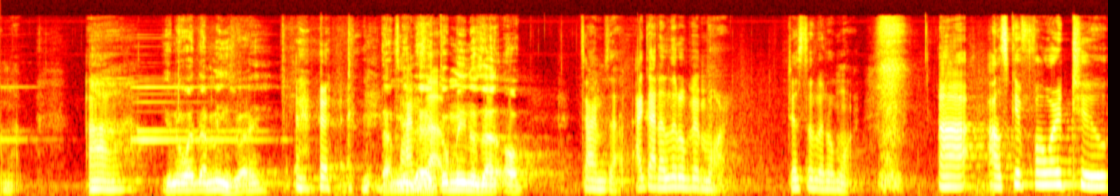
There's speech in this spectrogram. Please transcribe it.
I'm up. Uh, You know what that means, right? That means Time's two minutes are up. Time's up. I got a little bit more, just a little more. Uh, I'll skip forward to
